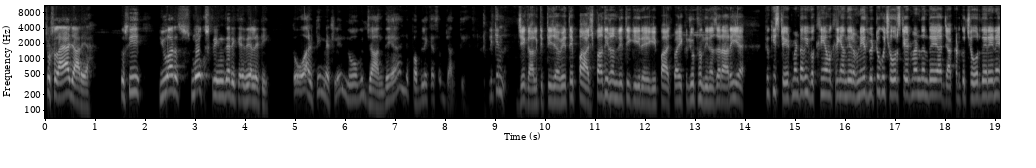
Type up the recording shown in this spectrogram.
ਝੁਠਲਾਇਆ ਜਾ ਰਿਹਾ। ਤੁਸੀਂ ਯੂ ਆਰ ਸਮੋਕ ਸਕਰੀਨ ਦੇ ਰਿਐਲਿਟੀ तो वो ਅਲਟੀਮੇਟਲੀ ਲੋਕ ਜਾਣਦੇ ਆ ਇਹ ਪਬਲਿਕ ਹੈ, ਸਭ ਜਾਣਤੀ ਹੈ। ਲੇਕਿਨ ਜੇ ਗੱਲ ਕੀਤੀ ਜਾਵੇ ਤੇ ਭਾਜਪਾ ਦੀ ਰਣਨੀਤੀ ਕੀ ਰਹੇਗੀ? ਭਾਜਪਾ ਇਕਜੁੱਟ ਹੁੰਦੀ ਨਜ਼ਰ ਆ ਰਹੀ ਹੈ। ਕਿਉਂਕਿ ਸਟੇਟਮੈਂਟਾਂ ਵੀ ਵੱਖਰੀਆਂ ਵੱਖਰੀਆਂ ਦੇ ਰਵਨੀਤ ਬਿੱਟੂ ਕੁਝ ਹੋਰ ਸਟੇਟਮੈਂਟ ਦਿੰਦੇ ਆ ਜਾਖੜ ਕੁਝ ਹੋਰ ਦੇ ਰਹੇ ਨੇ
